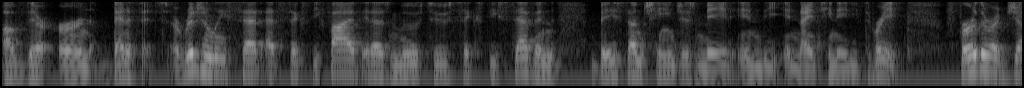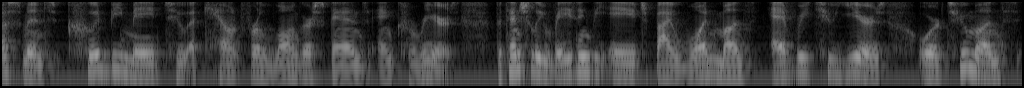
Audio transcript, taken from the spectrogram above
of their earned benefits. Originally set at 65, it has moved to 67 based on changes made in the in 1983. Further adjustments could be made to account for longer spans and careers, potentially raising the age by 1 month every 2 years or 2 months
